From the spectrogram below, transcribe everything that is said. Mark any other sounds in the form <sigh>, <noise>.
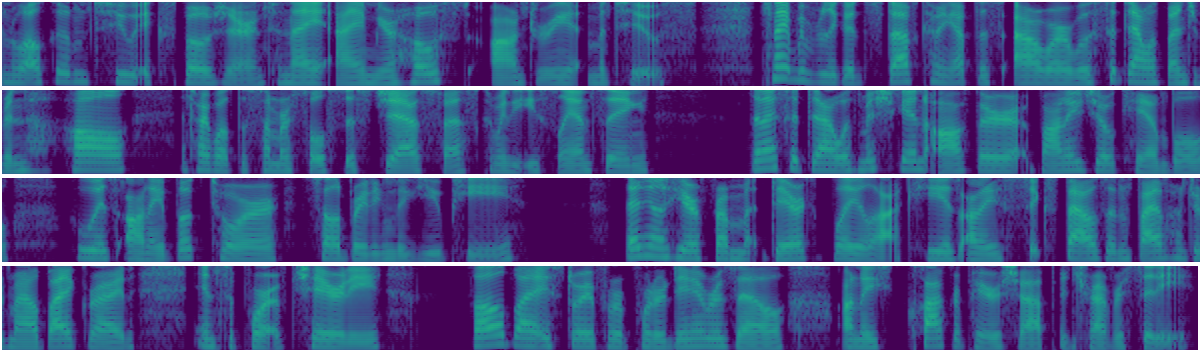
And welcome to Exposure. And tonight I am your host, Audrey Matus. Tonight we have really good stuff coming up this hour. We'll sit down with Benjamin Hall and talk about the Summer Solstice Jazz Fest coming to East Lansing. Then I sit down with Michigan author Bonnie Jo Campbell, who is on a book tour celebrating the UP. Then you'll hear from Derek Blaylock. He is on a 6,500 mile bike ride in support of charity, followed by a story from reporter Dana Roselle on a clock repair shop in Traverse City.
